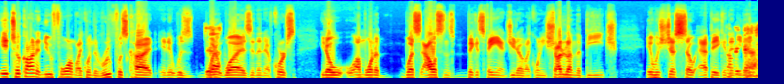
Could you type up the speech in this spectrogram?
it took on a new form, like when the roof was cut and it was Yeah. what it was, and then of course, you know, I'm one of Wes Allison's biggest fans. You know, like when he shot it on the beach. It was just so epic, and Oh, then you know, yeah.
